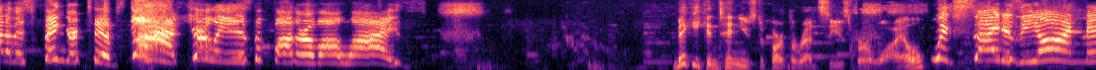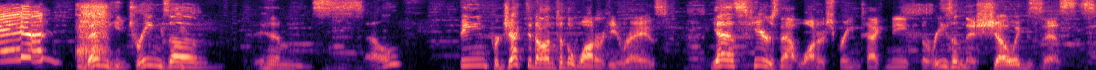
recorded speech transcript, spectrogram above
out of his fingertips. Ah, surely he is the father of all lies. Mickey continues to part the Red Seas for a while. Which side is he on, man? Then he dreams of himself being projected onto the water he raised. Yes, here's that water screen technique, the reason this show exists.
